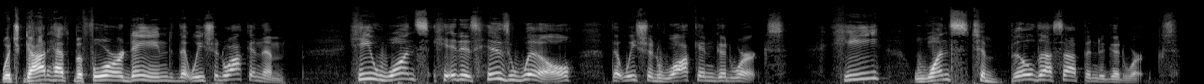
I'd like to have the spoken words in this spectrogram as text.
which God hath before ordained that we should walk in them. He wants it is his will that we should walk in good works. He wants to build us up into good works.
